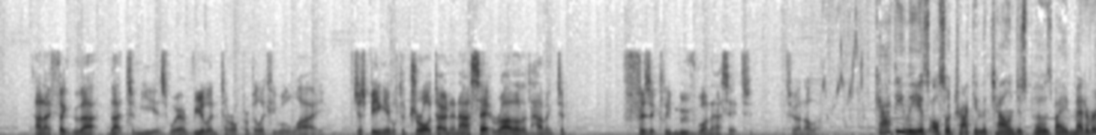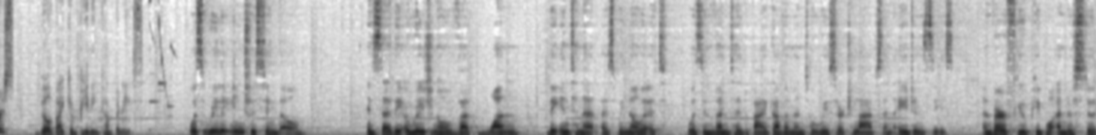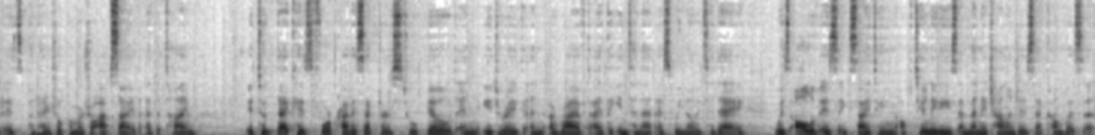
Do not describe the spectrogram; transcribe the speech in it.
And i think that that to me is where real interoperability will lie. Just being able to draw down an asset rather than having to physically move one asset to, to another. Cathy Li is also tracking the challenges posed by a metaverse built by competing companies. What's really interesting though is that the original Web 1, the internet as we know it, was invented by governmental research labs and agencies, and very few people understood its potential commercial upside at the time. It took decades for private sectors to build and iterate and arrived at the internet as we know it today, with all of its exciting opportunities and many challenges that come with it.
